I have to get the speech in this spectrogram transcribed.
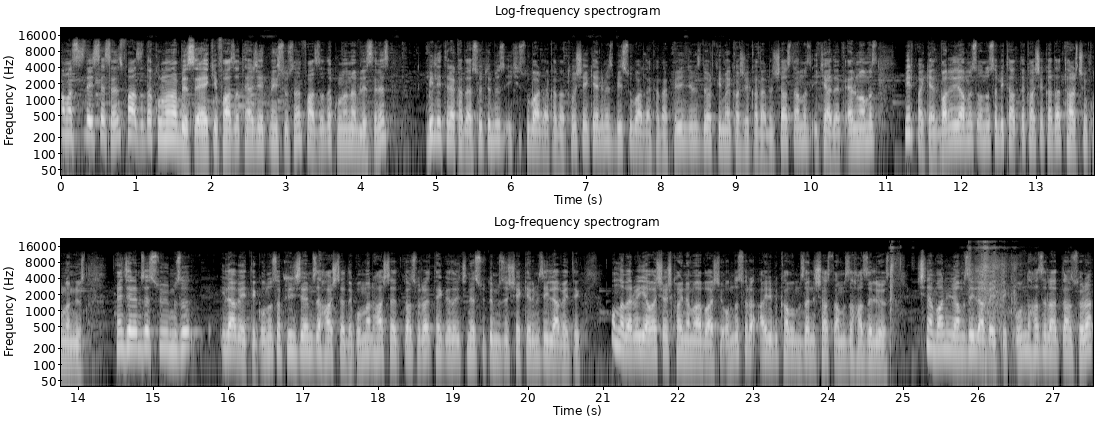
Ama siz de isterseniz fazla da kullanabilirsiniz. Eğer ki fazla tercih etmek istiyorsanız fazla da kullanabilirsiniz. 1 litre kadar sütümüz, 2 su bardağı kadar toz şekerimiz, 1 su bardağı kadar pirincimiz, 4 yemek kaşığı kadar nişastamız, 2 adet elmamız, 1 paket vanilyamız, ondan sonra bir tatlı kaşığı kadar tarçın kullanıyoruz. Tenceremize suyumuzu ilave ettik. Ondan sonra pirinçlerimizi haşladık. Onları haşladıktan sonra tekrardan içine sütümüzü, şekerimizi ilave ettik. Onunla beraber yavaş yavaş kaynamaya başlıyor. Ondan sonra ayrı bir kabımıza nişastamızı hazırlıyoruz. İçine vanilyamızı ilave ettik. Onu da hazırladıktan sonra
